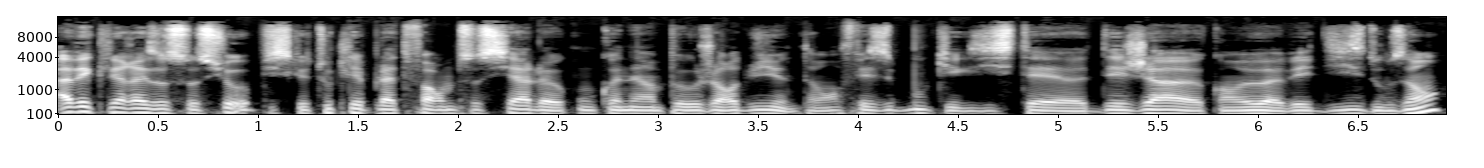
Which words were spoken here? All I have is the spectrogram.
avec les réseaux sociaux, puisque toutes les plateformes sociales qu'on connaît un peu aujourd'hui, notamment Facebook, existaient déjà quand eux avaient 10-12 ans.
